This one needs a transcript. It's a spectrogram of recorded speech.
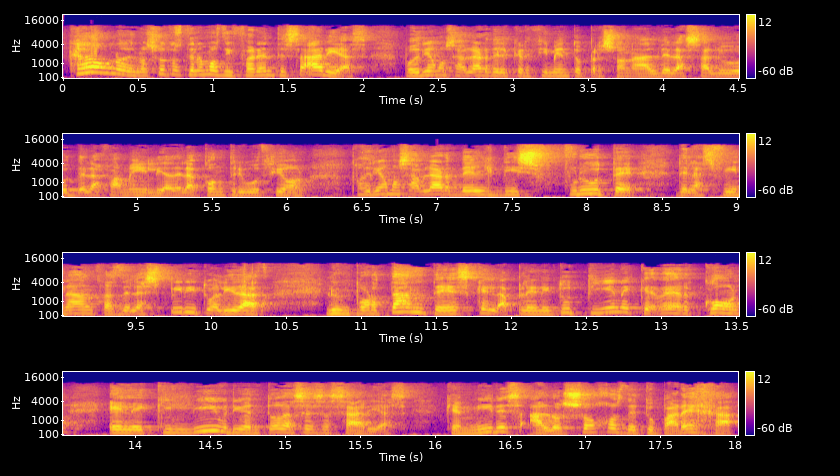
Cada uno de nosotros tenemos diferentes áreas. Podríamos hablar del crecimiento personal, de la salud, de la familia, de la contribución. Podríamos hablar del disfrute, de las finanzas, de la espiritualidad. Lo importante es que la plenitud tiene que ver con el equilibrio en todas esas áreas. Que mires a los ojos de tu pareja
